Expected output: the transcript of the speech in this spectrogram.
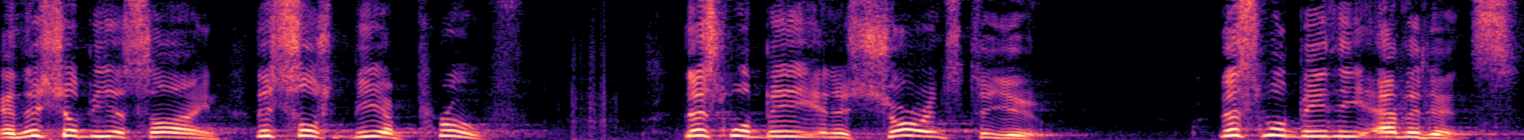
And this shall be a sign, this shall be a proof, this will be an assurance to you, this will be the evidence.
